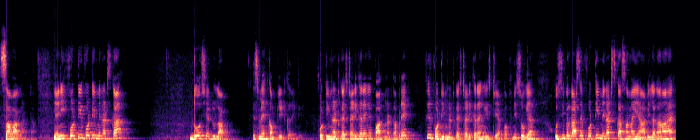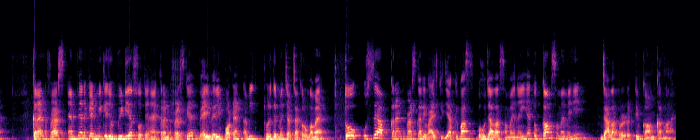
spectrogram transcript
सवा घंटा। यानी 40 40 मिनट्स का दो शेड्यूल आप इसमें कंप्लीट करेंगे। 40 मिनट का स्टडी करेंगे, पाँच मिनट का ब्रेक फिर 40 मिनट का स्टडी करेंगे हिस्ट्री आपका फिनिश हो गया। उसी प्रकार से 40 मिनट्स का समय यहाँ भी लगाना है। करंट अफेयर्स एमपीएन अकेडमी के जो पीडीएफ्स होते हैं करंट अफेयर्स के वेरी वेरी इंपॉर्टेंट अभी थोड़ी देर में चर्चा करूँगा मैं। तो उससे आप करंट अफेयर्स का रिवाइज कीजिए। आपके पास बहुत ज़्यादा समय नहीं है तो कम समय में ही ज़्यादा प्रोडक्टिव काम करना है।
